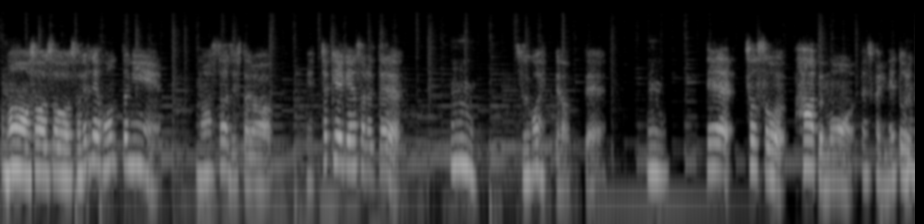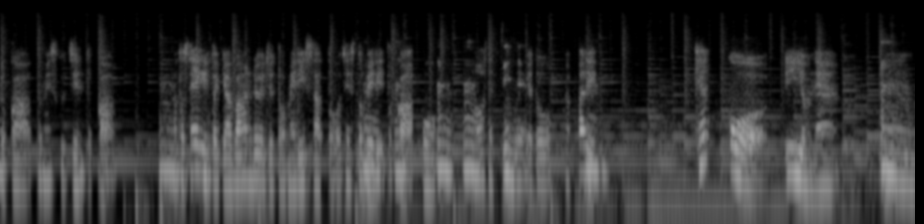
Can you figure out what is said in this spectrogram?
うん。もうそうそうそれで本当にマッサージしたらめっちゃ軽減されてうん。すごいってなって。うん。でそうそうハーブも確かにネトルとかクミスクチンとか、うんあと生理の時はバーンルージュとメリッサとチェストベリーとかを合わせてたんだけど、やっぱり結構いいよね。ううん。ん。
